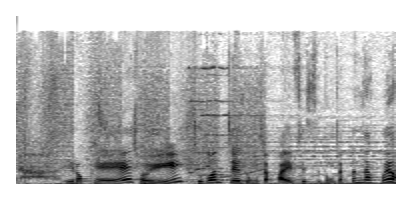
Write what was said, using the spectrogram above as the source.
자, 이렇게 저희 두 번째 동작 바이프스 동작 끝났고요.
